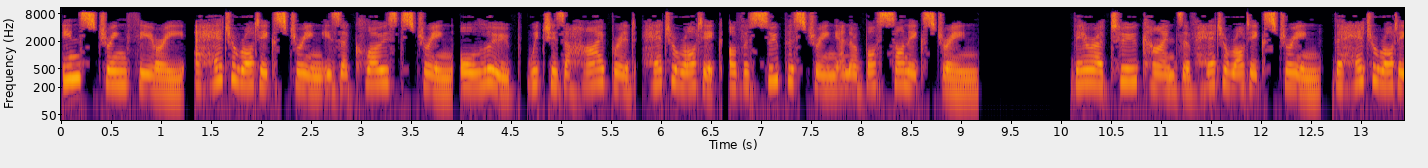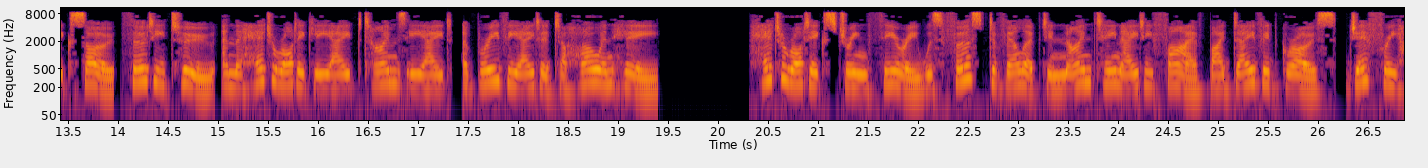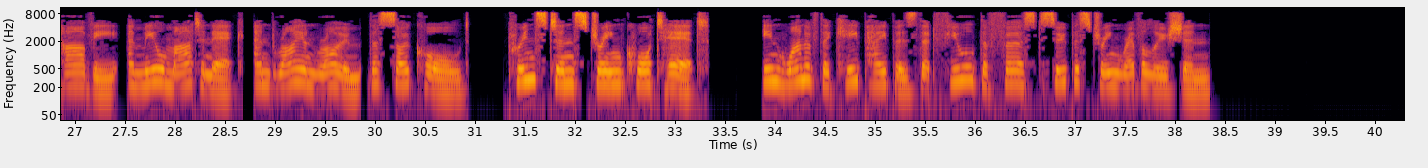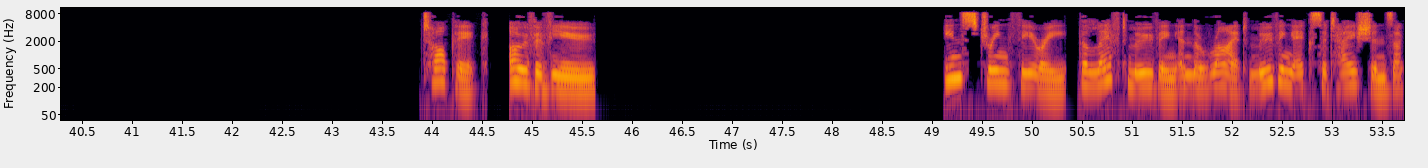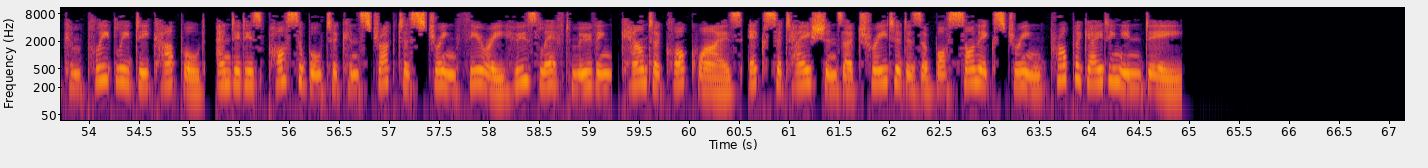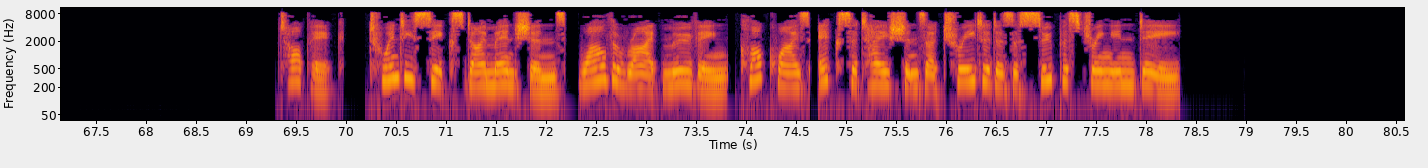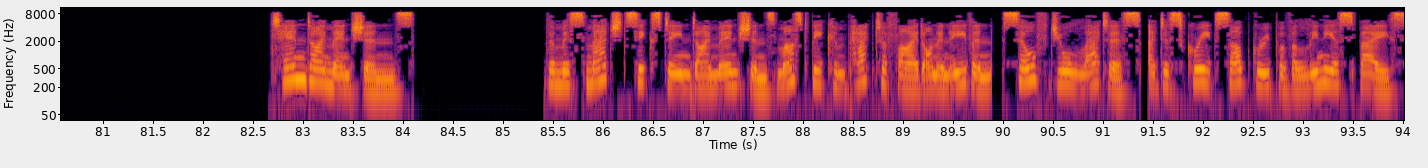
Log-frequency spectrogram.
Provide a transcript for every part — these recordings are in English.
In string theory, a heterotic string is a closed string or loop which is a hybrid heterosis of a superstring and a bosonic string. There are two kinds of heterotic string, the heterotic SO 32 and the heterotic E8 times E8, abbreviated to HO and HE. Heterotic string theory was first developed in 1985 by David Gross, Jeffrey Harvey, Emil Martinec, and Ryan Rohm the so-called Princeton String Quartet, in one of the key papers that fueled the first superstring revolution. Overview In string theory, the left-moving and the right-moving excitations are completely decoupled, and it is possible to construct a string theory whose left-moving counterclockwise excitations are treated as a bosonic string propagating in D. Topic: 26 dimensions, while the right-moving clockwise excitations are treated as a superstring in D. 10 dimensions. The mismatched 16 dimensions must be compactified on an even, self-dual lattice a discrete subgroup of a linear space.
